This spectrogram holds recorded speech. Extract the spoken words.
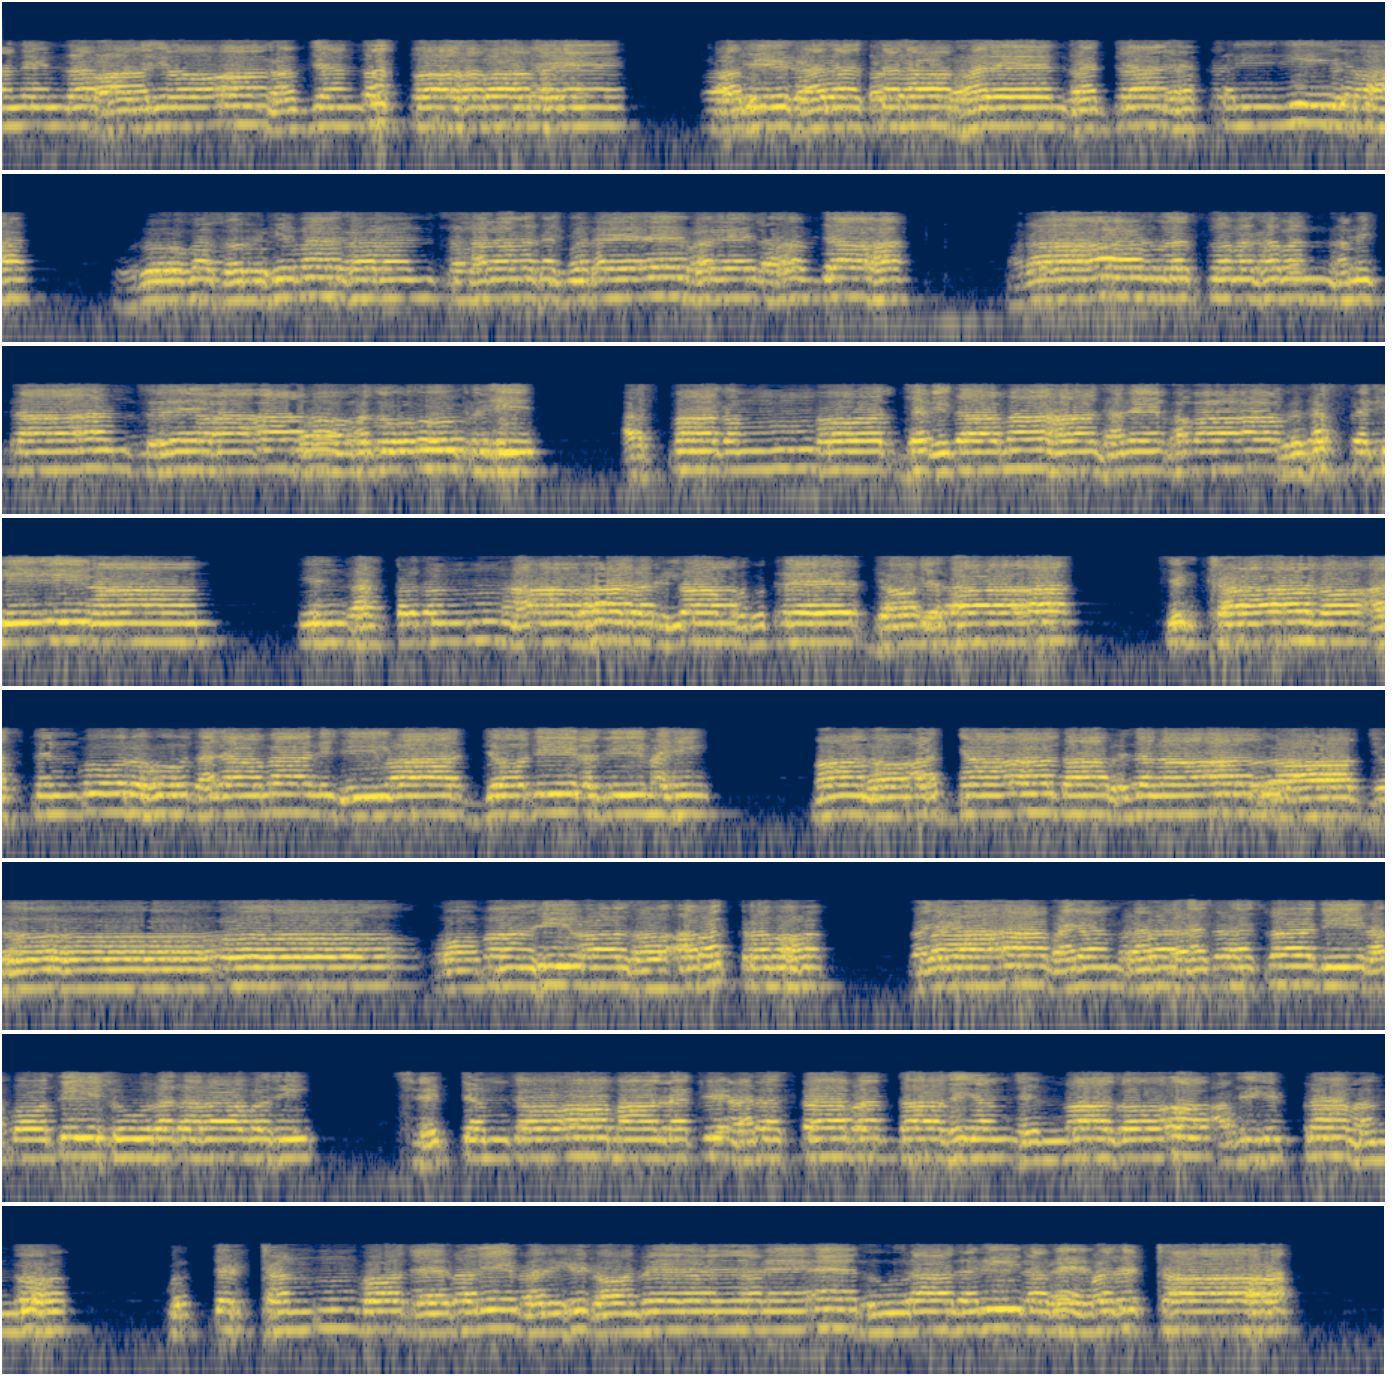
निन्द्रवायो गव्यन्तस्त्वाहवामे। अधीशरस्तदा भरेन्द्रजायः पुरोगसुर्हिमघवन् सहनगरे भवेदहव्याः। परास्वमघवन्नमित्रान् सुरेवानो कृषि। अस्माकम् बोध्यपितामाधने भवा वृथः सखीनाम् इन्द्रकृतम् नाभारपितापुत्रेभ्यो यथा शिक्षा नो अस्मिन् पूरुभूतयामानि जीवा ज्योतिरजीमहि मानो अज्ञाता वृजनाज्यो ओमाधिवासो अवक्रमः। त्वया भयम् प्रवरसस्वाजीरपोति शूरतरावसि श्वित्यम् च मा दक्षिणदस्काबद्धाधियम् जिन्मासो अभिप्रबन्धुः उत्तिष्ठन् परिबर्हिषो नृमे दूरादरीरमेव तिष्ठाः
